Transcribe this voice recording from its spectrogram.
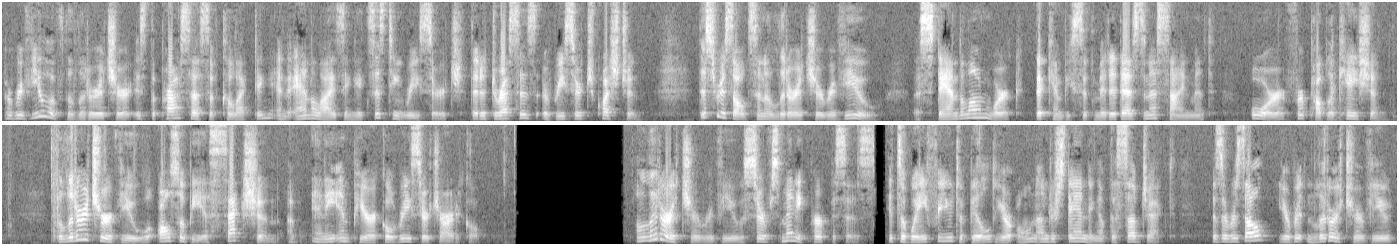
A review of the literature is the process of collecting and analyzing existing research that addresses a research question. This results in a literature review, a standalone work that can be submitted as an assignment or for publication. The literature review will also be a section of any empirical research article. A literature review serves many purposes. It's a way for you to build your own understanding of the subject. As a result, your written literature review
